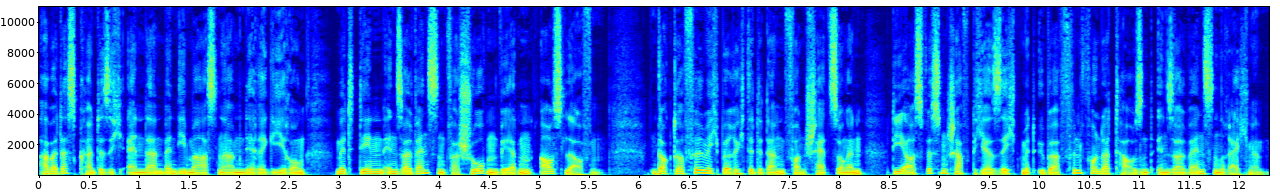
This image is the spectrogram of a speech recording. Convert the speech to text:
aber das könnte sich ändern, wenn die Maßnahmen der Regierung, mit denen Insolvenzen verschoben werden, auslaufen. Dr. Füllmich berichtete dann von Schätzungen, die aus wissenschaftlicher Sicht mit über 500.000 Insolvenzen rechnen.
